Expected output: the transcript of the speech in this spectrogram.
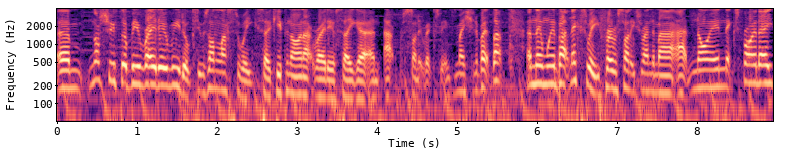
Um, not sure if there'll be a Radio Redux, it was on last week, so keep an eye on at Radio Sega and at Sonic Rex for information about that. And then we're back next week, Forever Sonic's Random Hour at 9 next Friday,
